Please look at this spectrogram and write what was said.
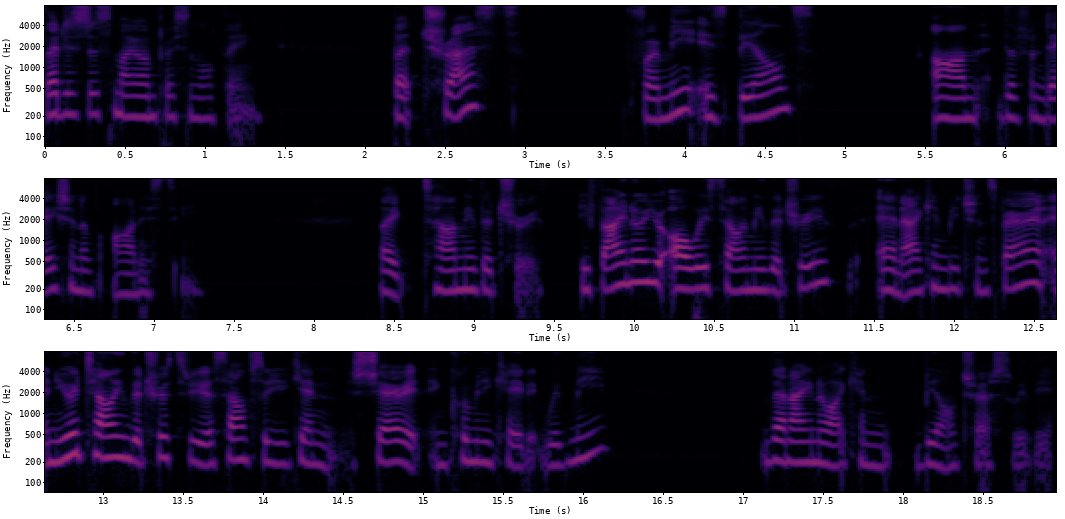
That is just my own personal thing. But trust for me is built on the foundation of honesty. Like, tell me the truth. If I know you're always telling me the truth and I can be transparent and you're telling the truth to yourself so you can share it and communicate it with me, then I know I can build trust with you.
